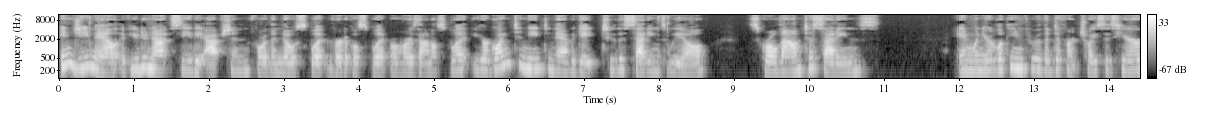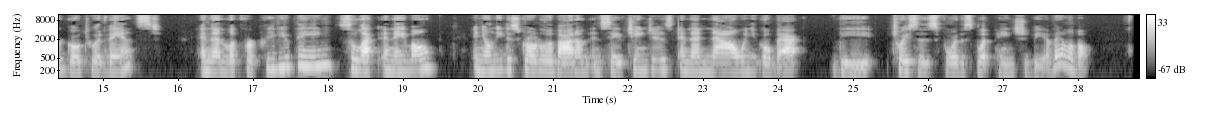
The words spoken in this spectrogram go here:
In Gmail, if you do not see the option for the no split, vertical split, or horizontal split, you're going to need to navigate to the settings wheel, scroll down to settings, and when you're looking through the different choices here, go to advanced, and then look for preview pane, select enable, and you'll need to scroll to the bottom and save changes, and then now when you go back, the choices for the split pane should be available.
